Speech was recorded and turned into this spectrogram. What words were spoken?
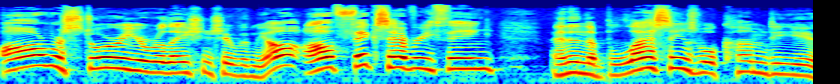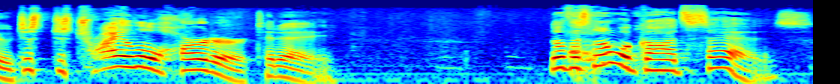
I'll restore your relationship with me. I'll, I'll fix everything, and then the blessings will come to you. Just, just try a little harder today. No, that's not what God says.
